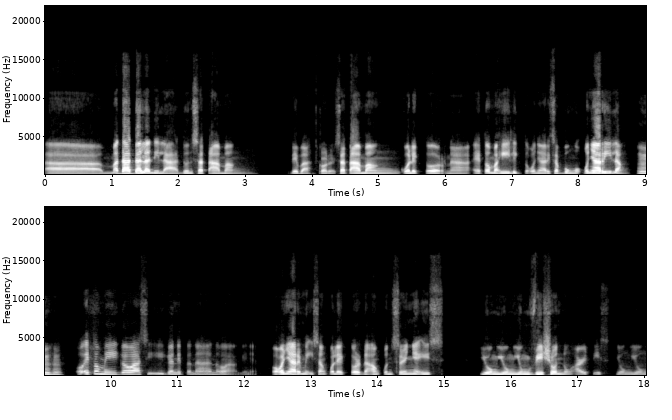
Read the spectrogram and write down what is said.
Ah, madadala nila doon sa tamang, 'di ba? Correct. Sa tamang kolektor na eto mahilig to kunyari sa bungo. Kunyari lang. Mhm. O eto may gawa si ganito na ano ah, ganyan. O kunyari may isang collector na ang concern niya is yung yung yung vision ng artist, yung yung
